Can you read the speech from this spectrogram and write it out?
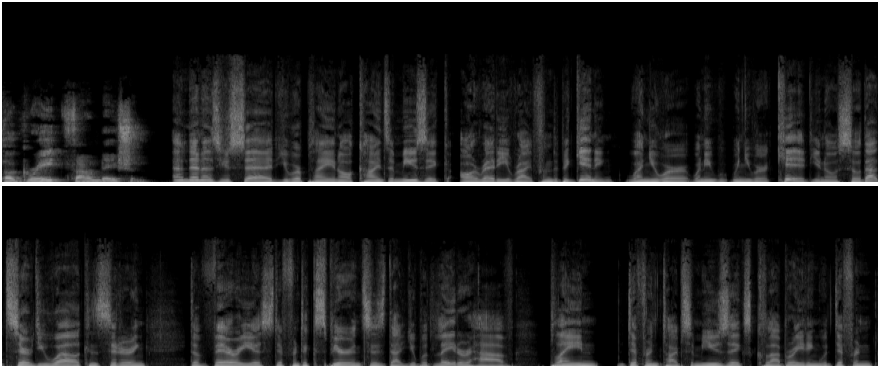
a great foundation. And then, as you said, you were playing all kinds of music already right from the beginning when you were, when you, when you were a kid, you know, so that served you well considering the various different experiences that you would later have playing different types of musics, collaborating with different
